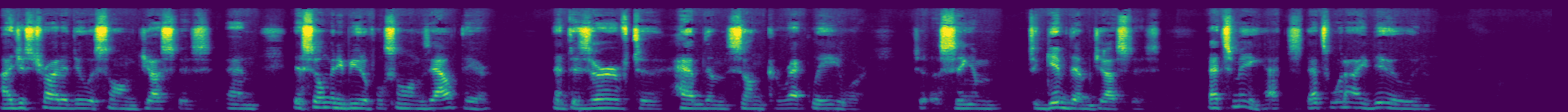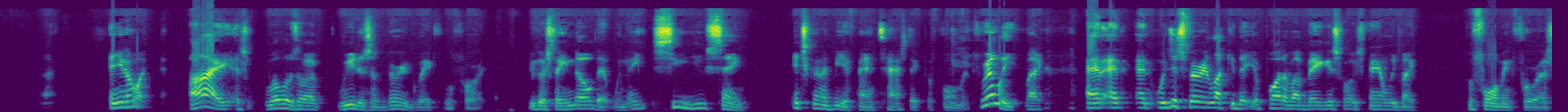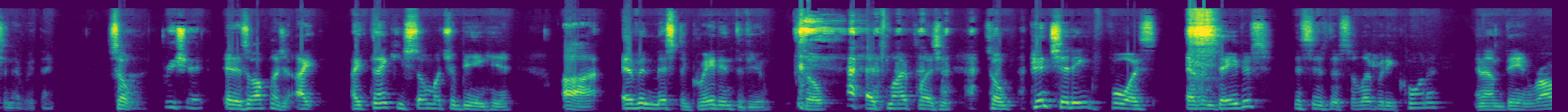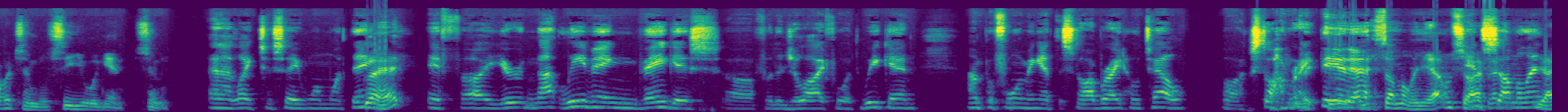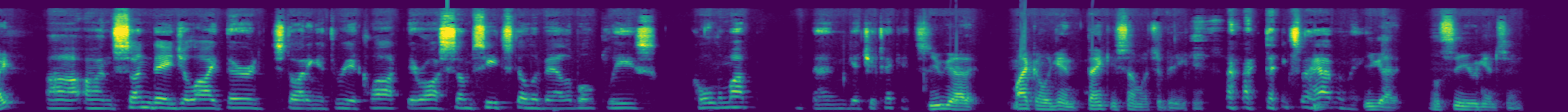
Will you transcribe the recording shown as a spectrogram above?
I just try to do a song justice. And there's so many beautiful songs out there that deserve to have them sung correctly or to sing them to give them justice. That's me. That's that's what I do. And And you know what? I, as well as our readers, are very grateful for it because they know that when they see you sing, it's going to be a fantastic performance. Really, like, and and and we're just very lucky that you're part of our Vegas Voice family by performing for us and everything. So uh, appreciate it. it is our pleasure. I I thank you so much for being here. Uh, Evan missed a great interview, so it's my pleasure. So pinch hitting for Evan Davis. This is the Celebrity Corner, and I'm Dan Roberts, and we'll see you again soon. And I'd like to say one more thing. Go ahead. If uh, you're not leaving Vegas uh, for the July 4th weekend, I'm performing at the Starbright Hotel or Starbright Theater In Summerlin, yeah. I'm sorry. In Summerlin. Right. Uh, on Sunday, July 3rd, starting at 3 o'clock. There are some seats still available. Please call them up and get your tickets. You got it. Michael, again, thank you so much for being here. All right, thanks for having me. You got it. We'll see you again soon.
